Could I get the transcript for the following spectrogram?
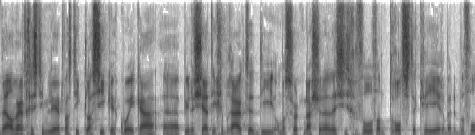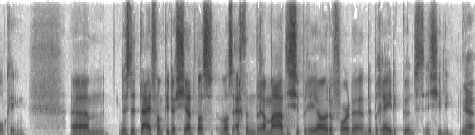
wel werd gestimuleerd was die klassieke cueca. Eh, Pinochet die gebruikte die om een soort nationalistisch gevoel van trots te creëren bij de bevolking. Ehm, dus de tijd van Pinochet was, was echt een dramatische periode voor de, de brede kunst in Chili. Ja.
